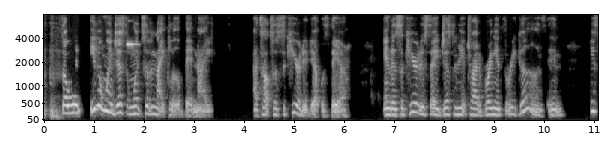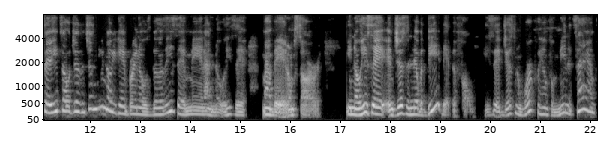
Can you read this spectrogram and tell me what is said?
so when, even when Justin went to the nightclub that night, I talked to the security that was there, and the security said Justin had tried to bring in three guns, and he said he told Justin, Justin, you know you can't bring those guns. And he said, man, I know. He said, my bad, I'm sorry. You know, he said, and Justin never did that before. He said Justin worked for him for many times,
